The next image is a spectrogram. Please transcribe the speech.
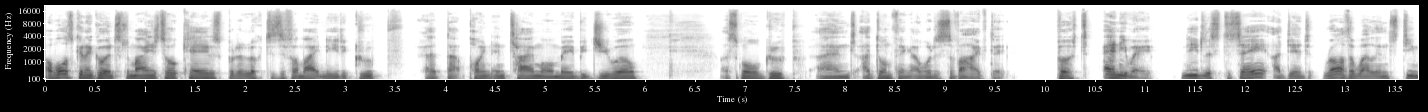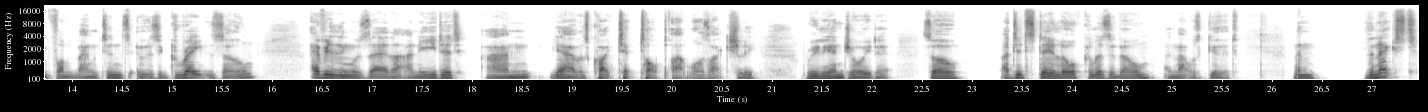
I was going to go into the Minotaur caves, but it looked as if I might need a group at that point in time, or maybe duo, a small group, and I don't think I would have survived it. But anyway, needless to say, I did rather well in Steamfont Mountains. It was a great zone. Everything was there that I needed. And yeah, it was quite tip top, that was actually. Really enjoyed it. So I did stay local as a gnome, and that was good. Then the next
